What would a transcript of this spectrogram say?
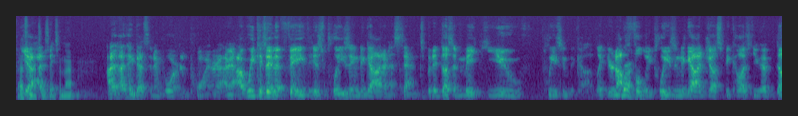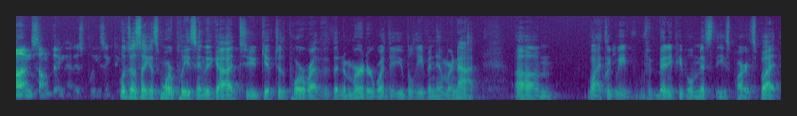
That's Yeah, my I think- cents on that. I, I think that's an important point. Right? I mean, I- we could say that faith is pleasing to God in a sense, but it doesn't make you pleasing to God. Like you're not Right. fully pleasing to God just because you have done something that is pleasing to Well, God. just like it's more pleasing to God to give to the poor rather than to murder, whether you believe in Him or not. Um, well, I think we many people miss these parts. But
